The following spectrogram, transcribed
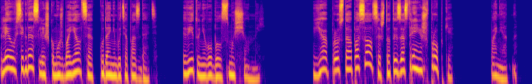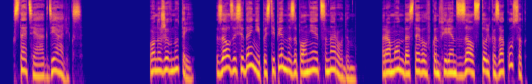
Лео всегда слишком уж боялся куда-нибудь опоздать. Вид у него был смущенный. «Я просто опасался, что ты застрянешь в пробке». «Понятно. Кстати, а где Алекс?» «Он уже внутри. Зал заседаний постепенно заполняется народом. Рамон доставил в конференц-зал столько закусок,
